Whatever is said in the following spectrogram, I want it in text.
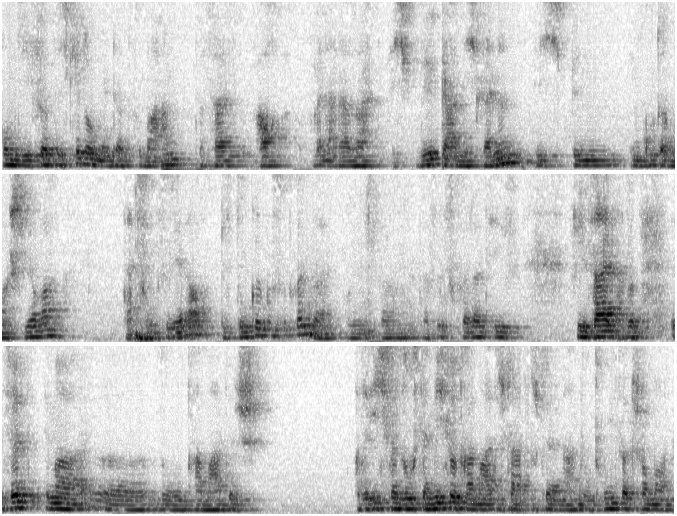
um die 40 Kilometer zu machen. Das heißt, auch wenn einer sagt, ich will gar nicht rennen, ich bin ein guter Marschierer, das funktioniert auch. Bis dunkel musst du drin sein. Und äh, das ist relativ viel Zeit. Also es wird immer äh, so dramatisch, also ich versuche es ja nicht so dramatisch darzustellen, andere tun es halt schon mal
